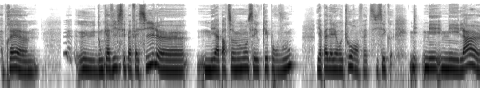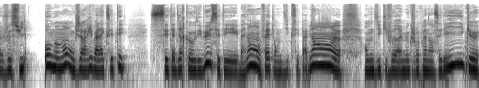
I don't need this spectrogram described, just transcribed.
Après, euh, donc à vivre c'est pas facile, euh, mais à partir du moment où c'est ok pour vous, il y a pas d'aller-retour en fait. Si c'est mais mais mais là je suis au moment où j'arrive à l'accepter. C'est-à-dire qu'au début, c'était bah non, en fait, on me dit que c'est pas bien, euh, on me dit qu'il faudrait mieux que je reprenne un CDI, que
